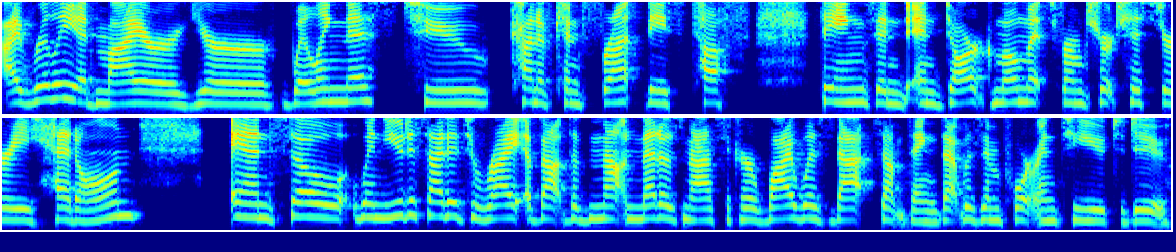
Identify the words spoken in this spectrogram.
I really admire your willingness to kind of confront these tough things and, and dark moments from church history head on. And so when you decided to write about the Mountain Meadows massacre, why was that something that was important to you to do?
